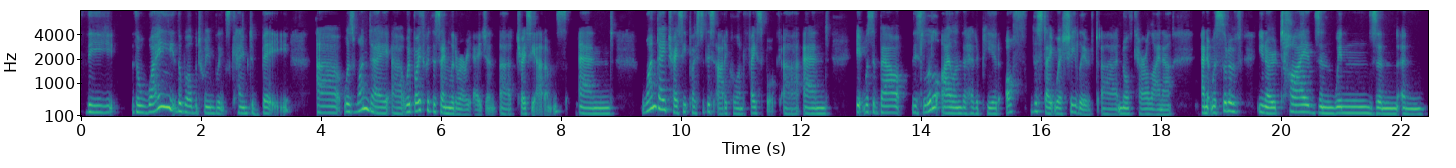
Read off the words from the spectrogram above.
the the way the world between blinks came to be uh, was one day uh, we're both with the same literary agent, uh, Tracey Adams, and one day Tracey posted this article on Facebook, uh, and it was about this little island that had appeared off the state where she lived, uh, North Carolina, and it was sort of you know tides and winds and and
